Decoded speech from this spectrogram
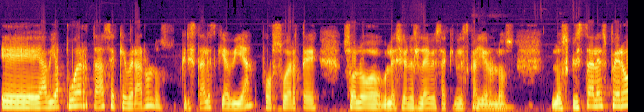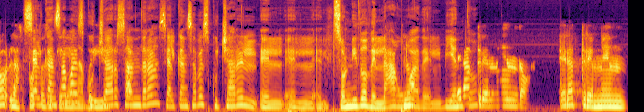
eh, había puertas, se quebraron los cristales que había, por suerte solo lesiones leves a quienes les cayeron los, los cristales, pero las ¿Se puertas alcanzaba a querían abrir. escuchar, Sandra? ¿Se alcanzaba a escuchar el, el- el- el sonido del agua, No, del viento? Era tremendo, era tremendo.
